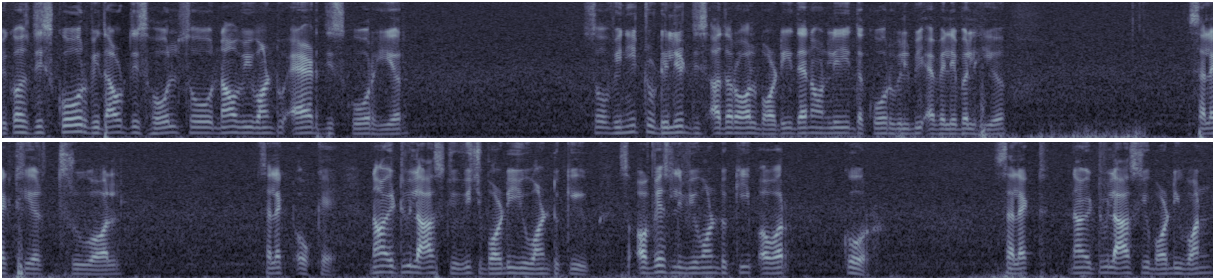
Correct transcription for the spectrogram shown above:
because this core without this hole so now we want to add this core here. So we need to delete this other all body then only the core will be available here. Select here through all. Select ok now it will ask you which body you want to keep. So obviously we want to keep our core. Select. Now it will ask you body 1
